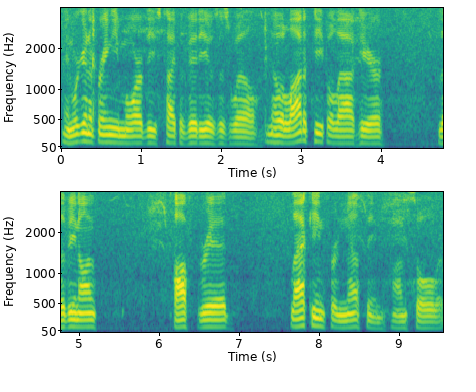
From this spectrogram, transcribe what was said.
And we're going to bring you more of these type of videos as well. I know a lot of people out here living on off-grid, lacking for nothing on solar.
